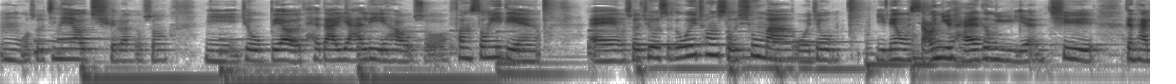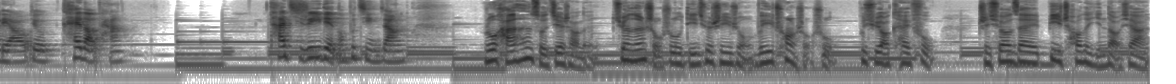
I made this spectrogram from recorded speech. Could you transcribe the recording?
嗯，我说今天要取了，我说你就不要有太大压力哈，我说放松一点，哎，我说就是个微创手术嘛，我就以那种小女孩这种语言去跟他聊，就开导他，他其实一点都不紧张。如涵涵所介绍的，捐卵手术的确是一种微创手术，不需要开腹，只需要在 B 超的引导下，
